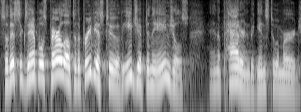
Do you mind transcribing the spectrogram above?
So, this example is parallel to the previous two of Egypt and the angels, and a pattern begins to emerge.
